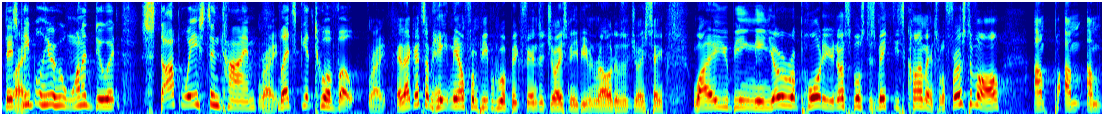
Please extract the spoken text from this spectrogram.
There's Right. people here who want to do it. Stop wasting time. Right. Let's get to a vote. Right. And I got some hate mail from people who are big fans of Joyce, maybe even relatives of Joyce, saying, Why are you being mean? You're a reporter. You're not supposed to make these comments. Well, first of all, I'm, I'm, I'm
